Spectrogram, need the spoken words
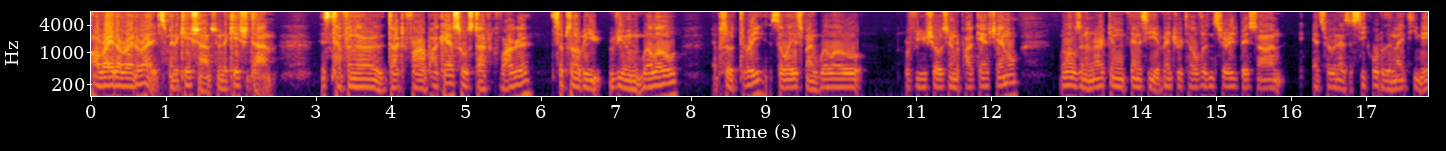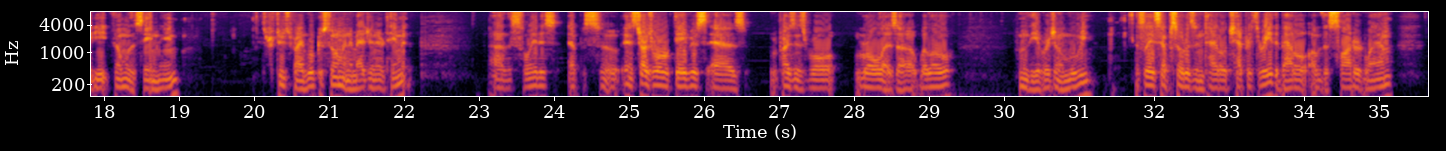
All right, all right, all right. It's medication time. It's medication time. It's time for the Dr. Fargo podcast. Host Dr. Fargo. This episode I'll be reviewing Willow, episode three. It's the latest my Willow review shows here on the podcast channel. Willow is an American fantasy adventure television series based on and serving as a sequel to the 1988 film of the same name. It's produced by Lucasfilm and Imagine Entertainment. Uh, this latest episode, and it stars Warwick Davis as reprising his role role as uh, Willow from the original movie. This latest episode is entitled Chapter 3 The Battle of the Slaughtered Lamb.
